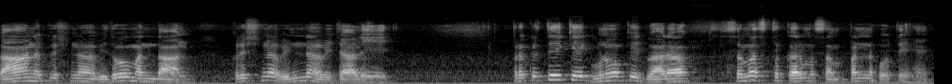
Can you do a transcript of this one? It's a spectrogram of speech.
तान कृष्ण विदो मंदान कृष्ण भिन्न विचालेत। प्रकृति के गुणों के द्वारा समस्त कर्म संपन्न होते हैं।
